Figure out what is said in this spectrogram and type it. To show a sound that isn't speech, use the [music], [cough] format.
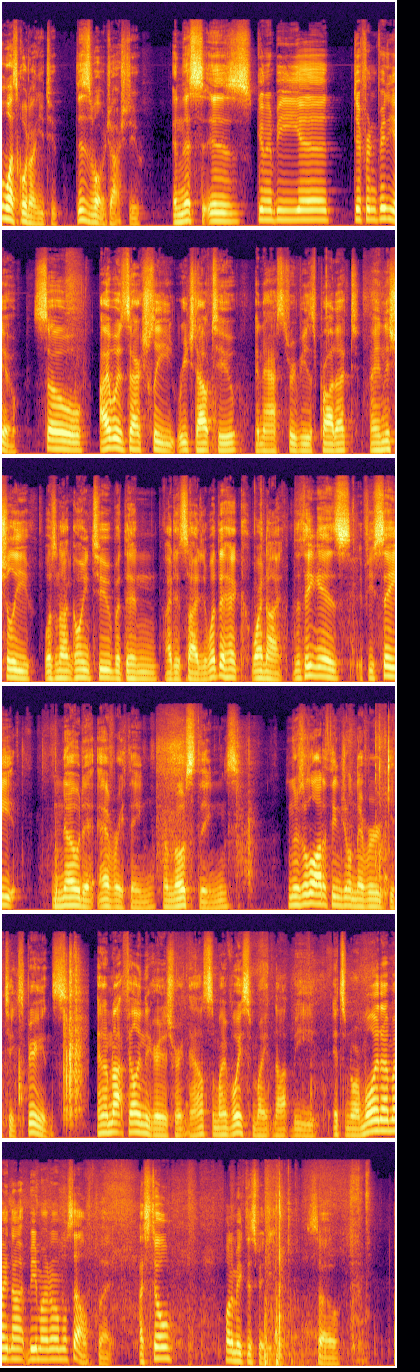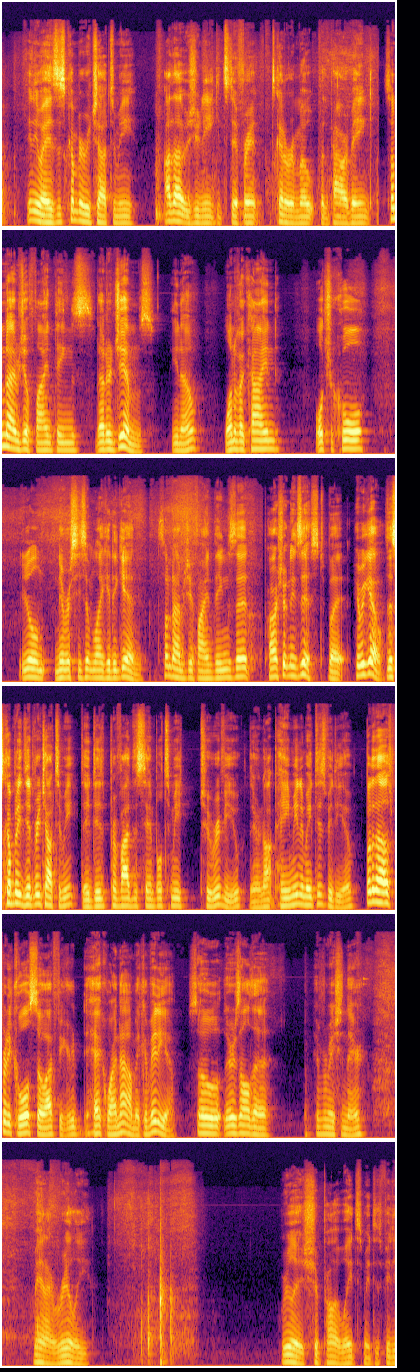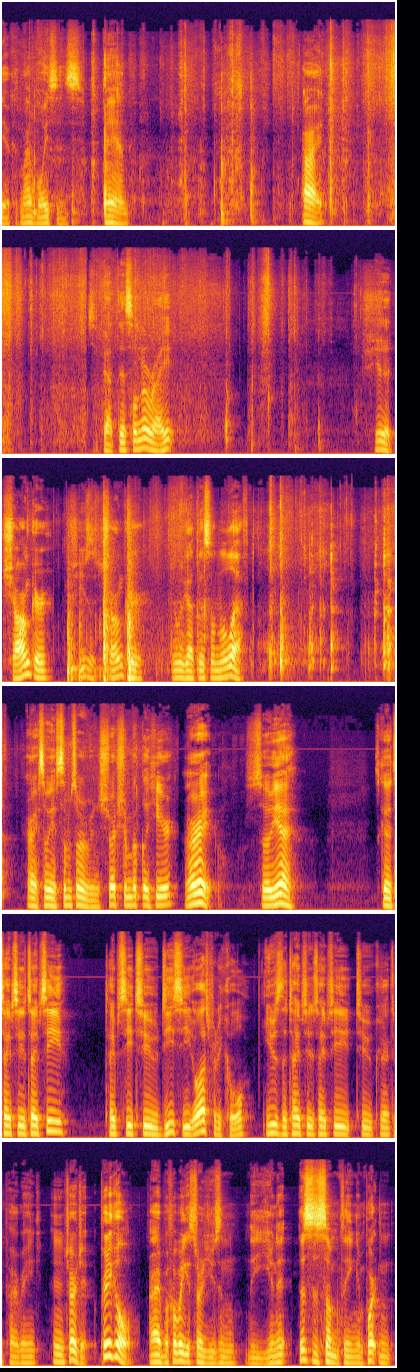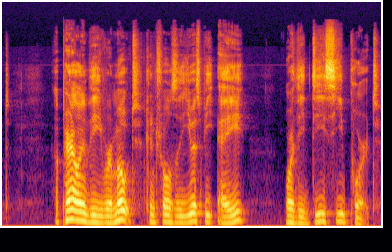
What's going on YouTube? This is what would Josh do. And this is gonna be a different video. So I was actually reached out to and asked to review this product. I initially was not going to, but then I decided, what the heck, why not? The thing is, if you say no to everything, or most things, then there's a lot of things you'll never get to experience. And I'm not feeling the greatest right now, so my voice might not be its normal, and I might not be my normal self, but I still want to make this video. So Anyways, this company reached out to me. I thought it was unique. It's different. It's got a remote for the power bank. Sometimes you'll find things that are gems, you know, one of a kind, ultra cool. You'll never see something like it again. Sometimes you find things that probably shouldn't exist, but here we go. This company did reach out to me. They did provide the sample to me to review. They're not paying me to make this video, but I thought it was pretty cool, so I figured, heck, why not? I'll make a video. So there's all the information there. Man, I really, Really, I should probably wait to make this video because my voice is, man. Alright. So we've got this on the right. She's a chunker. She's a chunker. Then we got this on the left. Alright, so we have some sort of instruction booklet here. Alright, so yeah. It's got a Type-C to Type-C, Type-C to DC. Oh, that's pretty cool use the Type-C to Type-C to connect the power bank and charge it. Pretty cool. All right, before we get started using the unit, this is something important. Apparently the remote controls the USB-A or the DC port.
